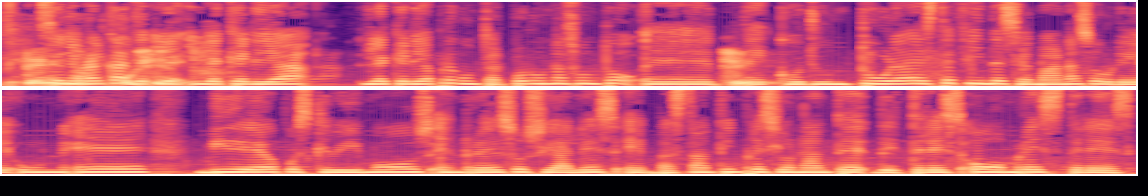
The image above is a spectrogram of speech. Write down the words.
Señor alcalde, le, quería le quería preguntar por un asunto eh, de coyuntura este fin de semana sobre un eh, video pues que vimos en redes sociales eh, bastante impresionante de tres hombres, tres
